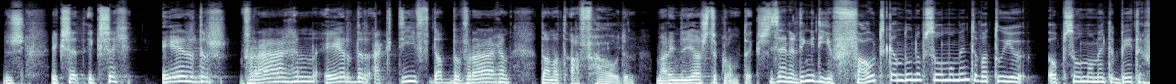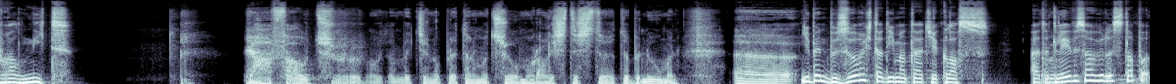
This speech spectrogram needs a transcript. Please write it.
Dus ik, zet, ik zeg eerder vragen, eerder actief dat bevragen dan het afhouden, maar in de juiste context. Zijn er dingen die je fout kan doen op zo'n momenten? Wat doe je op zo'n momenten beter vooral niet? Ja, fout. Een beetje opletten om het zo moralistisch te, te benoemen. Uh, je bent bezorgd dat iemand uit je klas uit het leven zou willen stappen?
